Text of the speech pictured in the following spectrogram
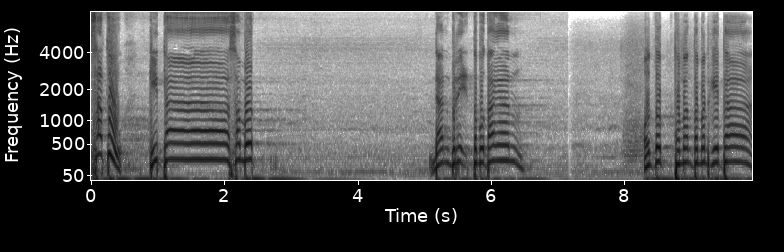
satu. Kita sambut dan beri tepuk tangan untuk teman-teman kita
